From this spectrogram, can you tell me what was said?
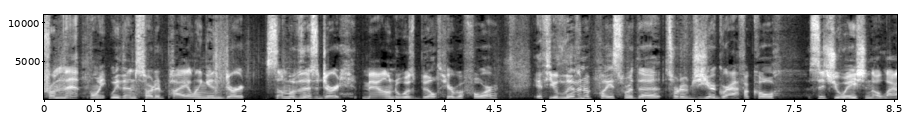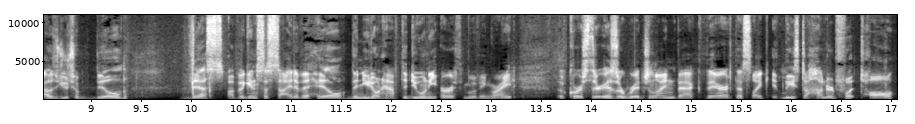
From that point, we then started piling in dirt. Some of this dirt mound was built here before. If you live in a place where the sort of geographical situation allows you to build this up against the side of a hill, then you don't have to do any earth moving, right? Of course, there is a ridge line back there that's like at least 100 foot tall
